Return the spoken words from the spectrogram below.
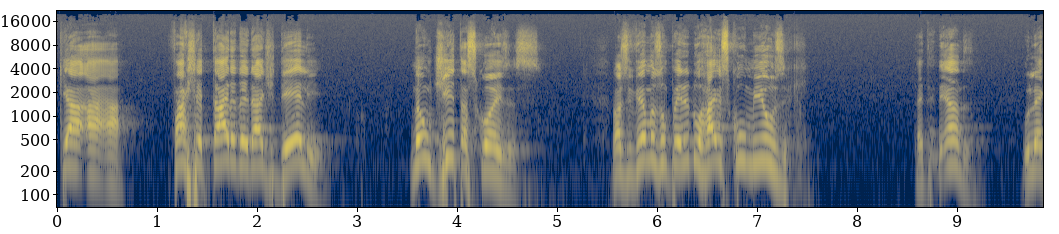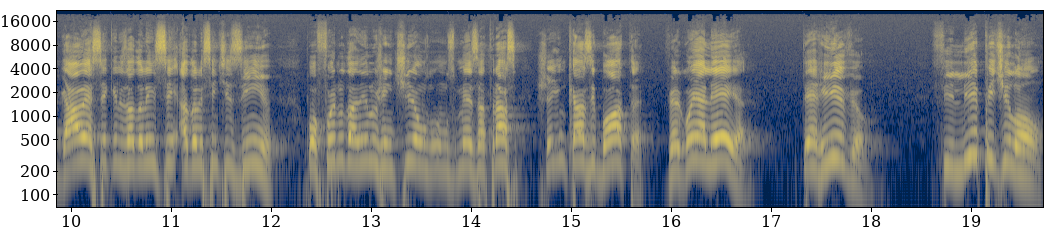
que a, a, a faixa etária da idade dele não dita as coisas. Nós vivemos um período high school music. Tá entendendo? O legal é ser aqueles adolescentezinhos Pô, foi no Danilo Gentili uns, meses atrás. Chega em casa e bota. Vergonha alheia. Terrível. Felipe Dilon.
